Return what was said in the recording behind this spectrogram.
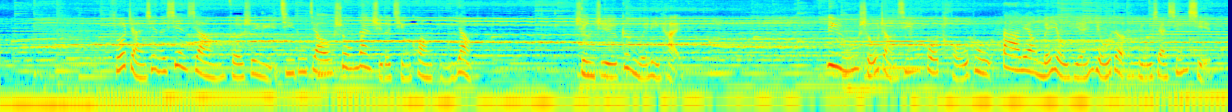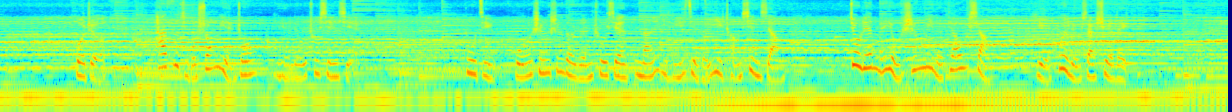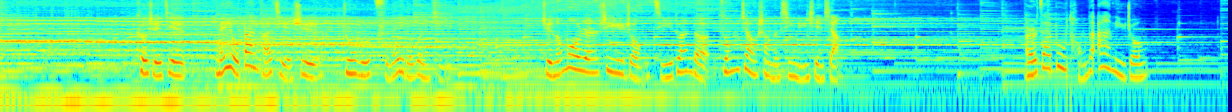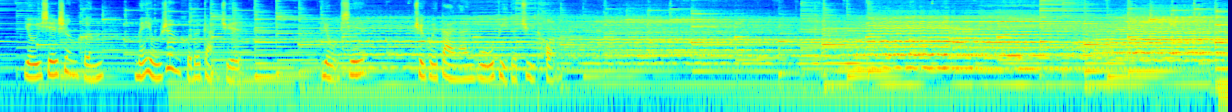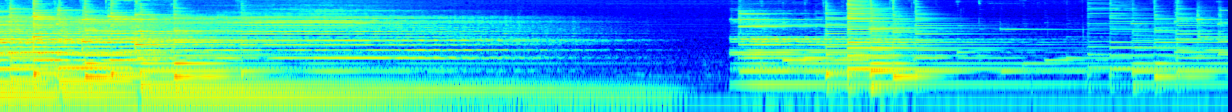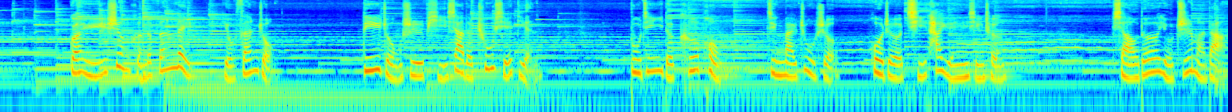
所展现的现象则是与基督教受难时的情况一样，甚至更为厉害。例如手掌心或头部大量没有缘由的流下鲜血，或者他自己的双眼中也流出鲜血。不仅活生生的人出现难以理解的异常现象，就连没有生命的雕像也会流下血泪。科学界没有办法解释诸如此类的问题。只能默认是一种极端的宗教上的心灵现象，而在不同的案例中，有一些圣痕没有任何的感觉，有些却会带来无比的剧痛。关于圣痕的分类有三种，第一种是皮下的出血点，不经意的磕碰、静脉注射或者其他原因形成，小的有芝麻大，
